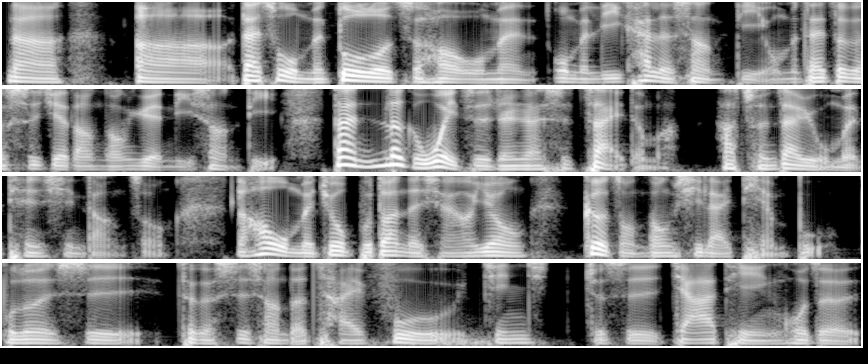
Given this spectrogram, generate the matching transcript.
那呃，但是我们堕落之后，我们我们离开了上帝，我们在这个世界当中远离上帝，但那个位置仍然是在的嘛。它存在于我们天性当中，然后我们就不断的想要用各种东西来填补，不论是这个世上的财富、经就是家庭或者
